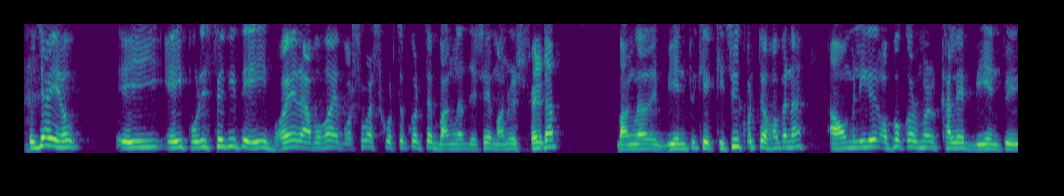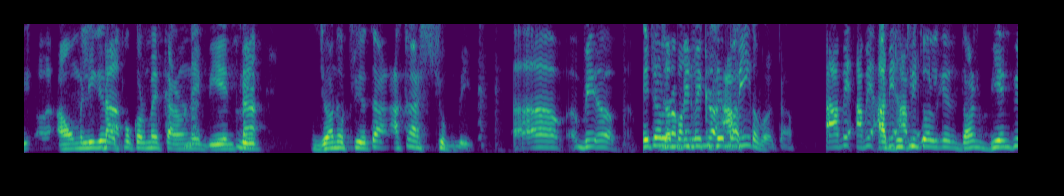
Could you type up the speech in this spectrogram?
তো যাই হোক এই এই পরিস্থিতিতে এই ভয়ের আবহাওয়ায় বসবাস করতে করতে বাংলাদেশে মানুষ ফেড আপ বাংলাদেশ বিএনপি কে কিছুই করতে হবে না। আওয়ামী লীগের অপকর্মের খালে বিএনপি আওয়ামী লীগের অপকর্মের কারণে বিএনপি জনপ্রিয়তা আকাশ চুম্বি এটা হলো বাংলাদেশের বাস্তবতা। আমি আমি আমি দুটি দলকে ধরেন বিএনপি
